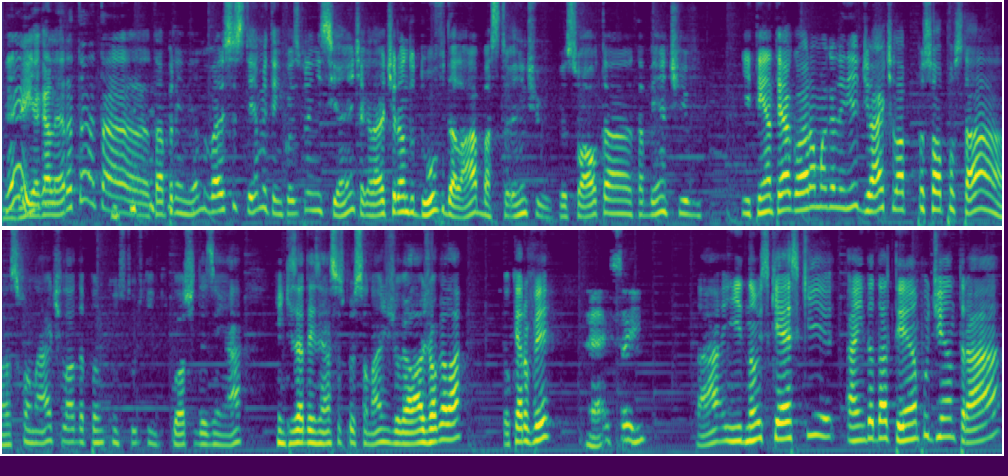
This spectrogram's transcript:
não É, e a galera tá, tá, tá aprendendo vários sistemas, e tem coisa pra iniciante, a galera tirando dúvida lá bastante, o pessoal tá, tá bem ativo. E tem até agora uma galeria de arte lá pro pessoal postar as fanart lá da Pumpkin Studio, quem gosta de desenhar. Quem quiser desenhar seus personagens, jogar lá, joga lá. Eu quero ver, É, isso aí. tá? E não esquece que ainda dá tempo de entrar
